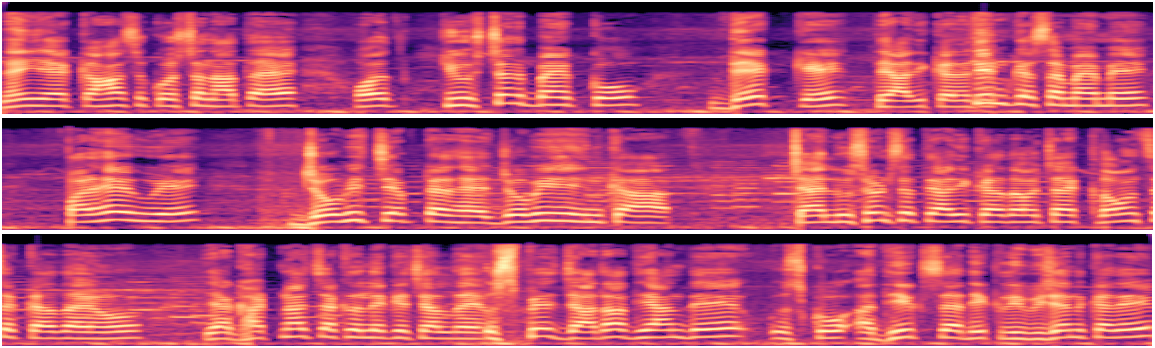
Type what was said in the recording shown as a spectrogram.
नहीं है कहाँ से क्वेश्चन आता है। और क्वेश्चन बैंक को देख के तैयारी करना टीम के समय में पढ़े हुए जो भी चैप्टर है, जो भी इनका, चाहे लूसेंट से तैयारी कर रहे हो, चाहे क्राउन से कर रहे हो, या घटना चक्र लेके चल रहे हैं, उस पर ज़्यादा ध्यान दें, उसको अधिक से अधिक रिवीजन करें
